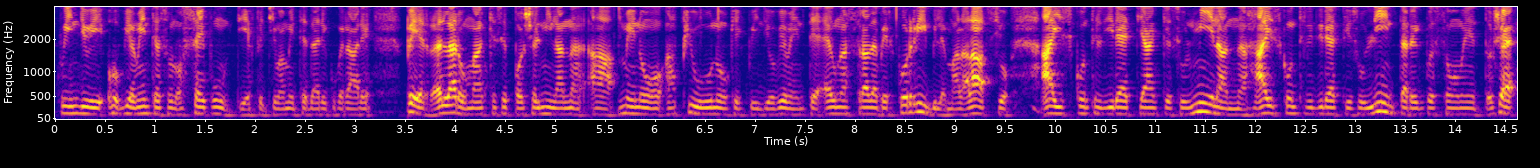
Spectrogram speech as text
quindi ovviamente sono 6 punti effettivamente da recuperare per la Roma anche se poi c'è il Milan a meno a più 1 che quindi ovviamente è una strada percorribile ma la Lazio ha i scontri diretti anche sul Milan ha i scontri diretti sull'Inter in questo momento cioè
